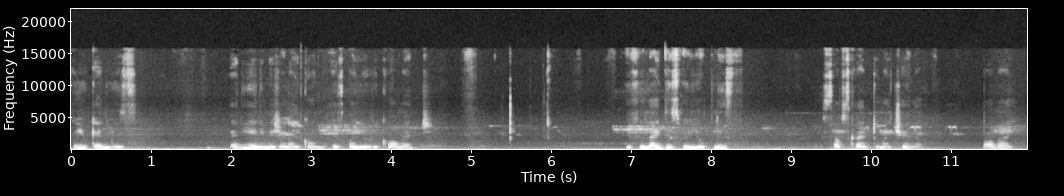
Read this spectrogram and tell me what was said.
So you can use any animation icon as per your requirement. If you like this video, please subscribe to my channel. Bye bye.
